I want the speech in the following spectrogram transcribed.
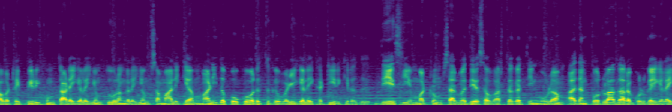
அவற்றை பிரிக்கும் தடைகளையும் தூரங்களையும் சமாளிக்க மனித போக்குவரத்துக்கு வழிகளை கட்டியிருக்கிறது. தேசியம் மற்றும் சர்வதேச வர்த்தகத்தின் மூலம் அதன் பொருளாதார கொள்கைகளை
